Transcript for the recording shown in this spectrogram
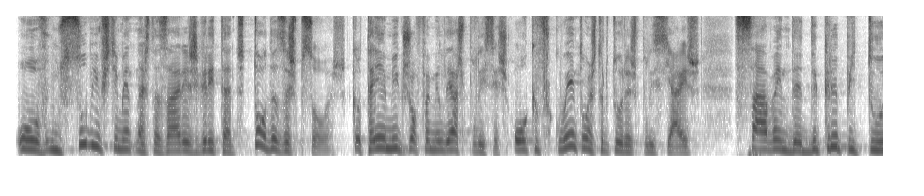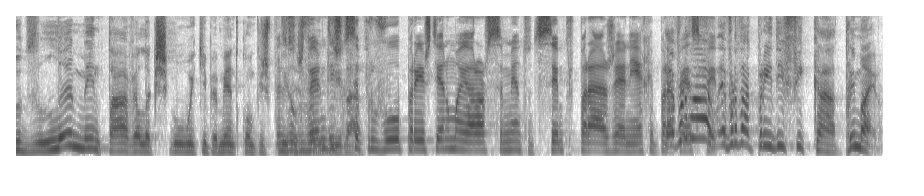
houve um subinvestimento nestas áreas gritante. Todas as pessoas que têm amigos ou familiares polícias ou que frequentam as estruturas policiais sabem da decrepitude lamentável a que chegou o equipamento com que os polícias Mas o Governo diz que se aprovou para este ano o maior orçamento de sempre para a GNR e para é a verdade, PSP. É verdade, para edificar. Primeiro,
